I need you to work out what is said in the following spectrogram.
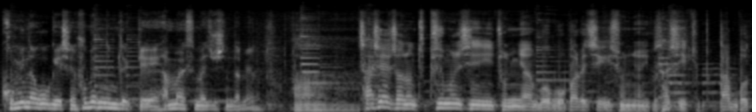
고민하고 계신 후배님들께 한 말씀 해주신다면 아 사실 저는 두피 문신이 좋냐 뭐 모발이식이 좋냐 이거 사실 이렇게 딱뭐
